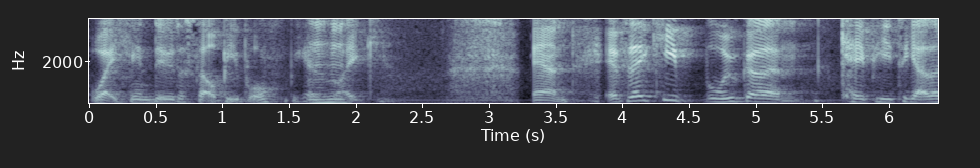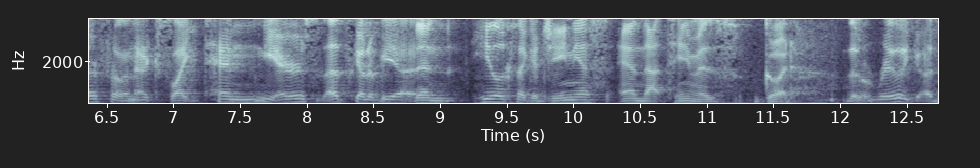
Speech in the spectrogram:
what he can do to sell people because Mm-hmm. like and if they keep Luka and KP together for the next like 10 years that's to be it. Then he looks like a genius, and that team is good. they're really good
